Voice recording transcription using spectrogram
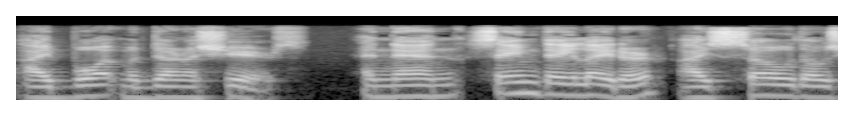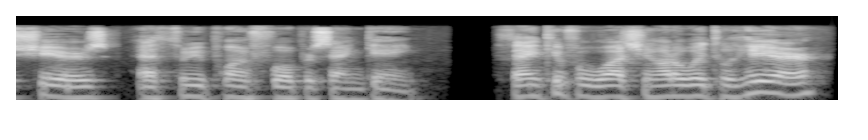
I bought Moderna shares. And then same day later, I sold those shares at 3.4% gain. Thank you for watching all the way to here.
